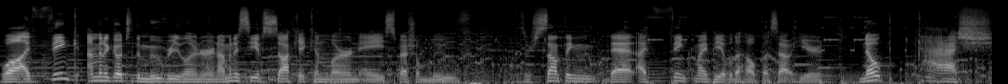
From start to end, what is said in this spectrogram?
Well, I think I'm going to go to the move relearner, and I'm going to see if Socket can learn a special move. There's something that I think might be able to help us out here. Nope. Gosh.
